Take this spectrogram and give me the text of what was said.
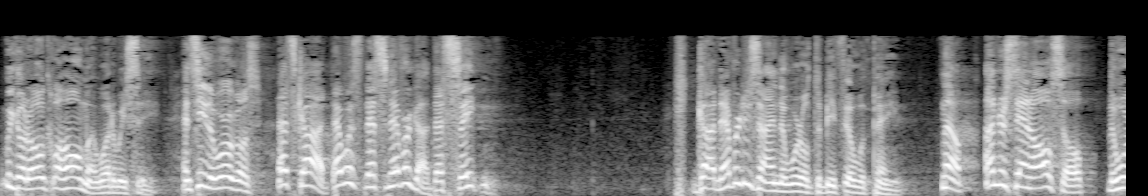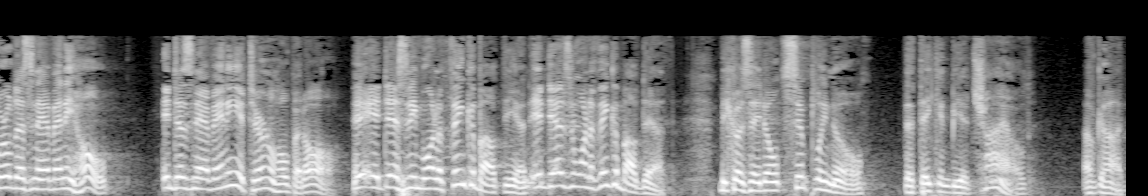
We go to Oklahoma, what do we see? And see the world goes, that's God. That was, that's never God. That's Satan. God never designed the world to be filled with pain. Now, understand also, the world doesn't have any hope. It doesn't have any eternal hope at all. It doesn't even want to think about the end. It doesn't want to think about death because they don't simply know that they can be a child of God.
